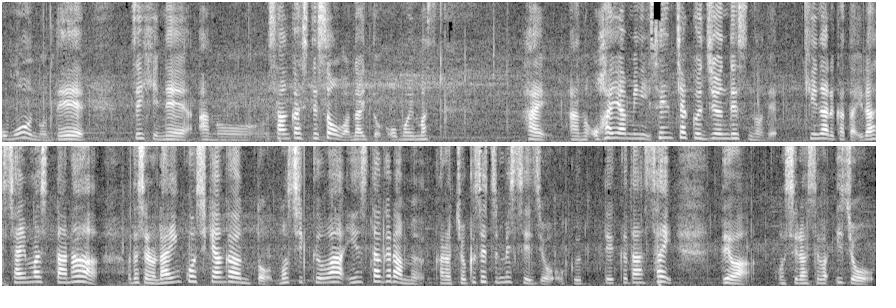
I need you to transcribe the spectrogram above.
思うのでぜひねあの参加して損はないと思います。はい。あのお早めに先着順ですので気になる方いらっしゃいましたら私の LINE 公式アカウントもしくは Instagram から直接メッセージを送ってください。ではお知らせは以上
